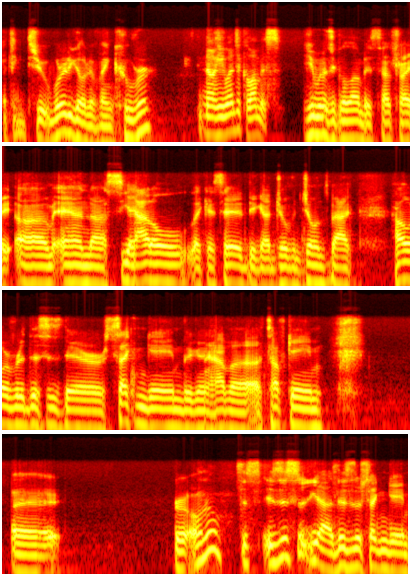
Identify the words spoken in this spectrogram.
I think to where did he go to Vancouver? no, he went to Columbus. He went to Columbus. That's right. Um, and uh, Seattle, like I said, they got Joevin Jones back. However, this is their second game. They're going to have a, a tough game. Uh, or, oh no, this is this. Yeah, this is their second game.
